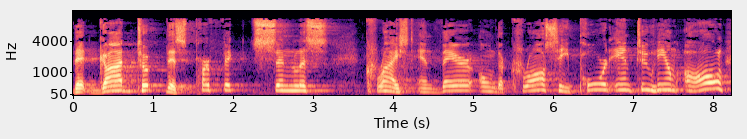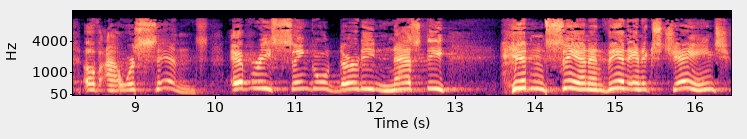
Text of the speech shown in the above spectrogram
that God took this perfect, sinless, Christ, and there on the cross, He poured into Him all of our sins. Every single dirty, nasty, hidden sin, and then in exchange,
